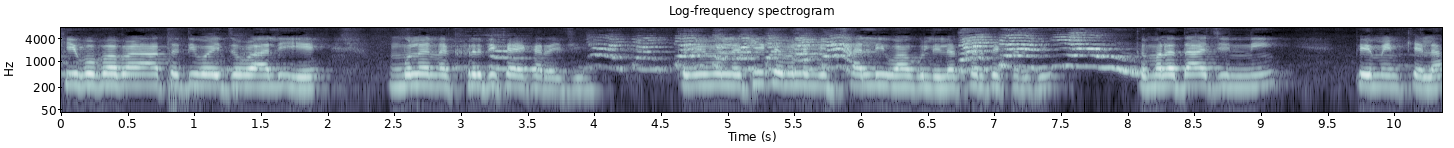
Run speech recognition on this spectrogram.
की बाबा बाळा आता दिवाळी जवळ आली आहे मुलांना खरेदी काय करायची? तर मी म्हणलं ठीक आहे. म्हणलं मी चालली वागुलीला करते खरेदी. तर मला दाजींनी पेमेंट केला.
